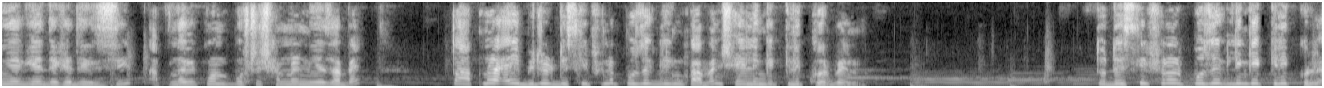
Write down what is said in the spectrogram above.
নিয়ে গিয়ে দেখে দিয়েছি। আপনাদেরকে কোন পোস্টের সামনে নিয়ে যাবে। তো আপনারা এই ভিডিওর ডিসক্রিপশনে প্রজেক্ট লিঙ্ক পাবেন, সেই লিঙ্কে ক্লিক করবেন। তো ডিসক্রিপশনের প্রজেক্ট লিঙ্কে ক্লিক করলে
